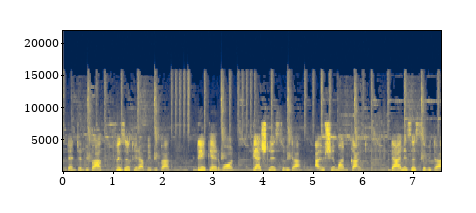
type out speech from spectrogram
dental વિભાગ ફિઝિયોથેરાપી વિભાગ ડે કેર વોર્ડ કેશલેસ સુવિધા આયુષ્યમાન કાર્ડ ડાયાલિસિસ સુવિધા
